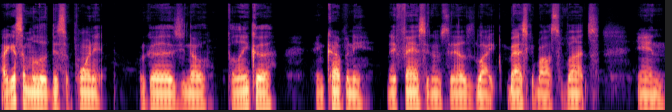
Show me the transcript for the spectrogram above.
I guess I'm a little disappointed because you know Pelinka and company they fancy themselves like basketball savants, and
